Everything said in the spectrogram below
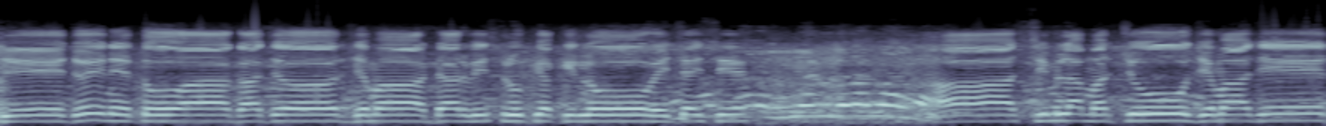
જે જોઈએ ને તો આ ગાજર જેમાં અઢાર વીસ રૂપિયા કિલો વેચાય છે. આ શિમલા મરચું, જેમાં જે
